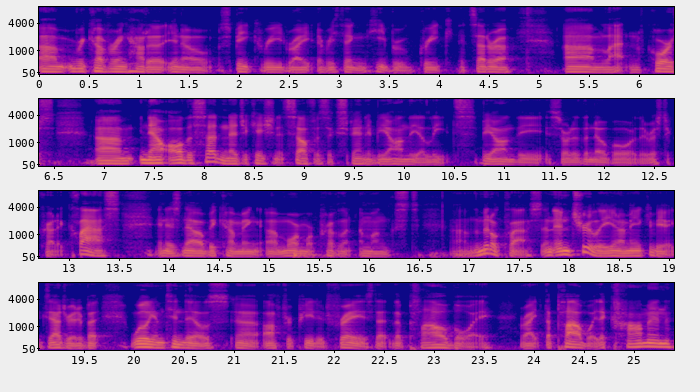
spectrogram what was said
um, recovering how to, you know, speak, read, write everything Hebrew, Greek, etc um, Latin, of course. Um, now, all of a sudden, education itself is expanding beyond the elites, beyond the sort of the noble or the aristocratic class, and is now becoming uh, more and more prevalent amongst um, the middle class. And, and truly, you know, I mean, it can be exaggerated, but William Tyndale's uh, oft repeated phrase that the plowboy, right, the plowboy, the common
